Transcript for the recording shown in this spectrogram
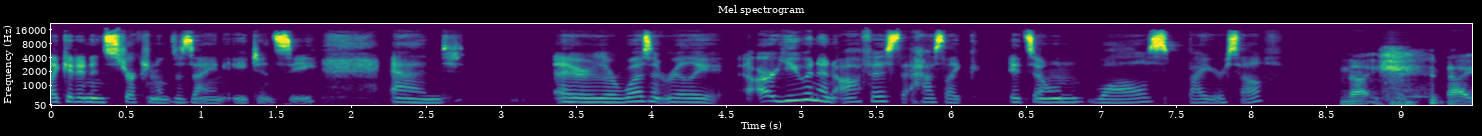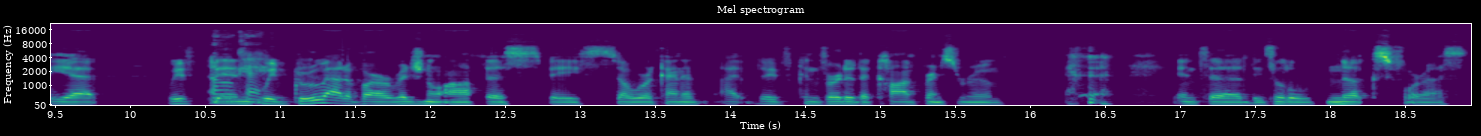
like at an instructional design agency. And there, there wasn't really, are you in an office that has like its own walls by yourself? Not, not yet. We've been, okay. we've grew out of our original office space. So we're kind of, I, they've converted a conference room into these little nooks for us.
